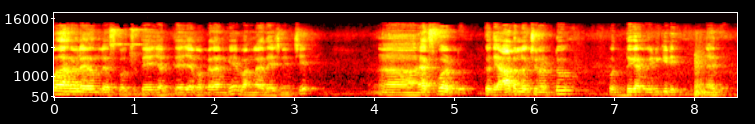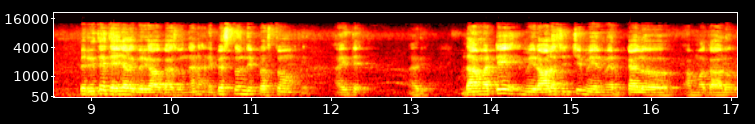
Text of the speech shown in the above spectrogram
పదహారు వేల ఐదు వందలు వేసుకోవచ్చు. తేజ తేజ ఒక్కదానికి బంగ్లాదేశ్ నుంచి ఎక్స్పోర్ట్ కొద్దిగా ఆటలు వచ్చినట్టు కొద్దిగా వినికిడి అది పెరిగితే తేజాలకు పెరిగే అవకాశం ఉందని అనిపిస్తుంది ప్రస్తుతం అయితే అది. దాన్ని బట్టి మీరు ఆలోచించి మీరు మిరపకాయలు అమ్మకాలు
